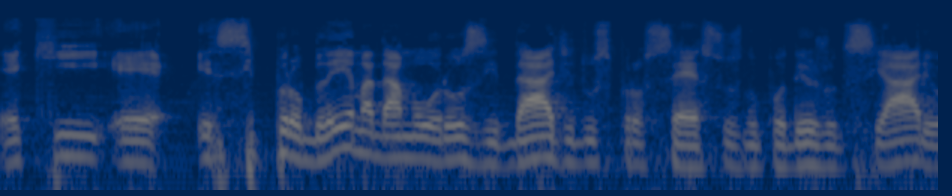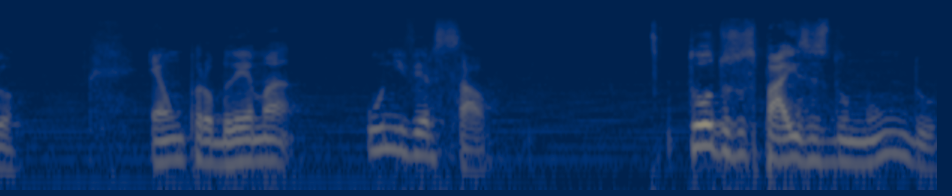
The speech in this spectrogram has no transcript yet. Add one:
é que é, esse problema da morosidade dos processos no Poder Judiciário é um problema universal. Todos os países do mundo,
